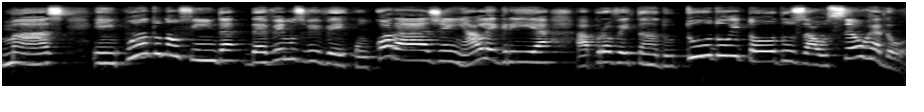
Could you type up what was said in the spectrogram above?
Mas, enquanto não finda, devemos viver com coragem, alegria, aproveitando tudo e todos ao seu redor.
